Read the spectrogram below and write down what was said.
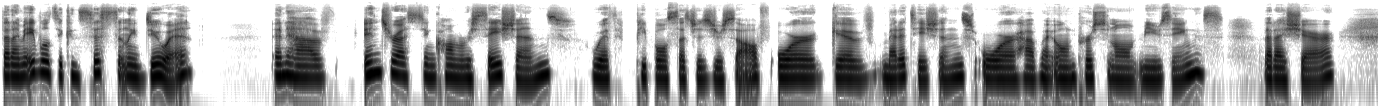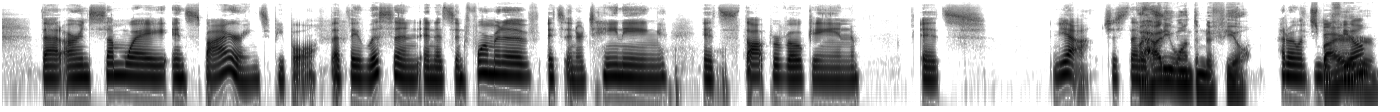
that I'm able to consistently do it and have interesting conversations with people such as yourself, or give meditations, or have my own personal musings that I share that are in some way inspiring to people, that they listen and it's informative, it's entertaining, it's thought provoking. It's yeah, just that. Well, how do you want them to feel? How do I want them to feel? Or,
